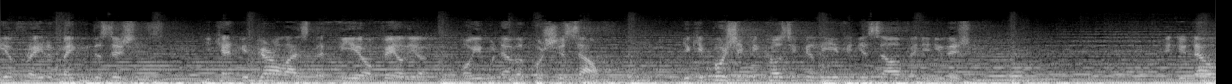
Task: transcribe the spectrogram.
be afraid of making decisions. You can't be paralyzed by fear of failure, or you will never push yourself. You keep pushing because you believe in yourself and in your vision. And you know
